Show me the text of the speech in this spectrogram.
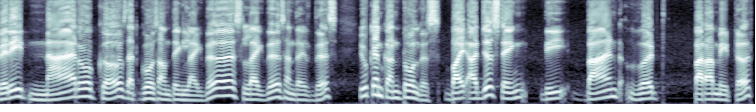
very narrow curves that go something like this, like this, and like this, you can control this by adjusting the bandwidth parameter,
